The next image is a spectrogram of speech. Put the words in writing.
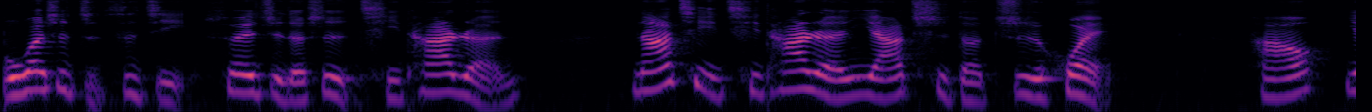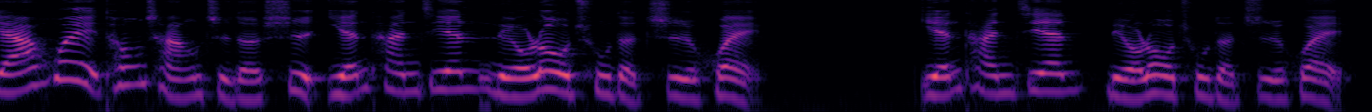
不会是指自己，所以指的是其他人。拿起其他人牙齿的智慧。好，牙慧通常指的是言谈间流露出的智慧。言谈间流露出的智慧，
